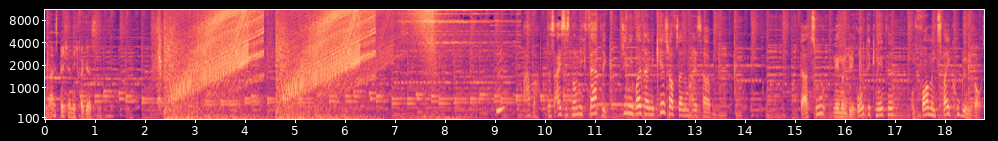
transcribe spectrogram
Den Eisbecher nicht vergessen. Hm? Aber das Eis ist noch nicht fertig. Jimmy wollte eine Kirsche auf seinem Eis haben. Dazu nehmen wir rote Knete und formen zwei Kugeln draus.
